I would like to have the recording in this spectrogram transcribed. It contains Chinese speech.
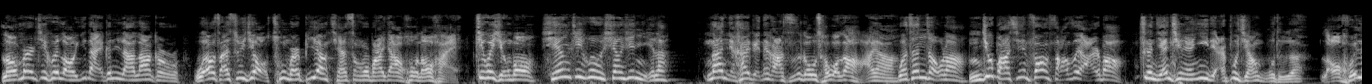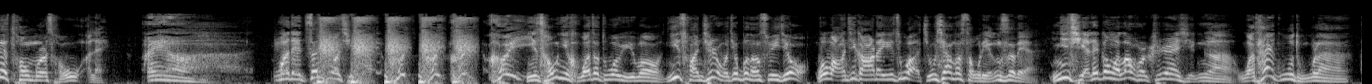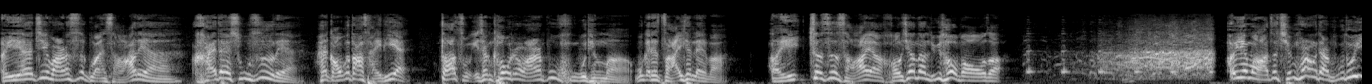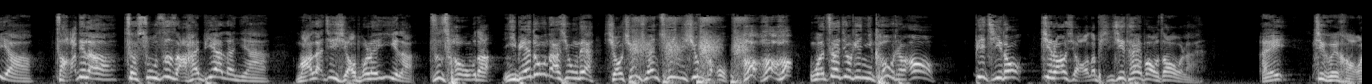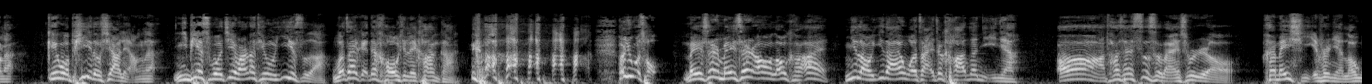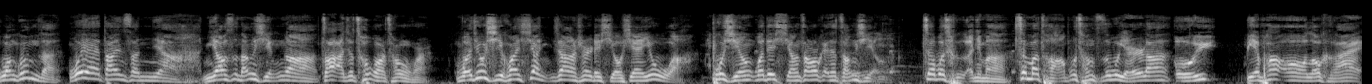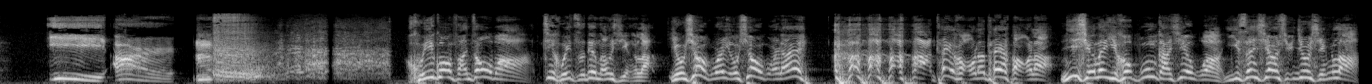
老妹儿，这回老姨奶跟你俩拉钩，我要咱睡觉，出门别让前四后八压我后脑海，这回行不？行，这回我相信你了。那你还给那嘎直勾瞅我干啥呀？我真走了，你就把心放嗓子眼儿吧。这年轻人一点不讲武德，老回来偷摸瞅我来。哎呀，我得振作起来！嘿，你瞅你活着多余不？你喘气儿我就不能睡觉，我往这旮旯一坐，就像那守灵似的。你起来跟我唠会儿嗑也行啊，我太孤独了。哎呀，这玩意儿是管啥的呀？还带数字的，还搞个大彩电，大嘴上扣这玩意儿不呼挺吗？我给它摘下来吧。哎，这是啥呀？好像那驴套包子。哎呀妈，这情况有点不对呀，咋的了？这数字咋还变了呢？完了，这小不乐意了，直抽他。你别动，大兄弟，小拳拳捶你胸口。好好好，我这就给你扣上啊！别激动，这老小子脾气太暴躁了。哎，这回好了，给我屁都吓凉了。你别说，这玩意儿挺有意思啊，我再给他薅下来看看。哎呦我操！没事没事啊，老可爱，你老姨奶我在这看着你呢。啊，他才四十来岁啊，还没媳妇呢，老光棍子。我也单身呢，你要是能行啊，咱俩就凑合凑合。我就喜欢像你这样式的小鲜肉啊！不行，我得想招给他整醒。这不扯呢吗？这么躺不成植物人了？哎，别怕哦，老可爱。一二，嗯，回光返照吧，这回指定能醒了，有效果，有效果，来！哈哈哈哈！太好了，太好了！你醒了以后不用感谢我，以身相许就行了。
